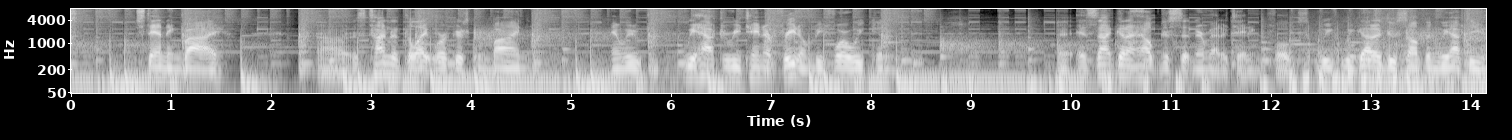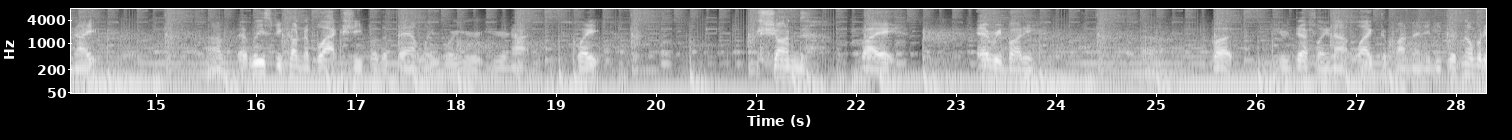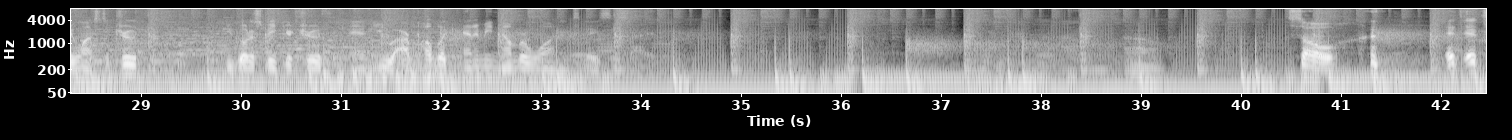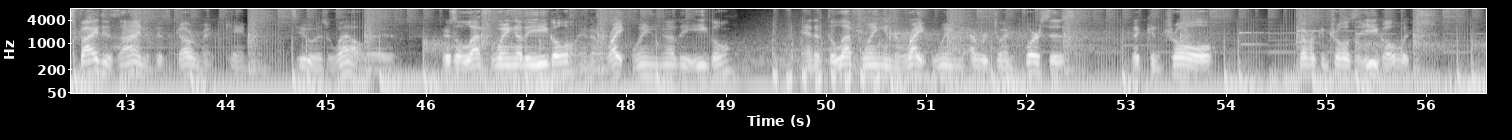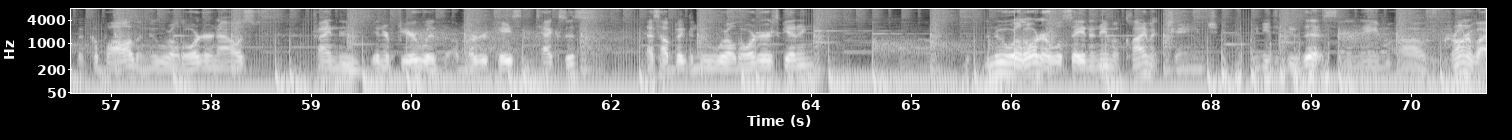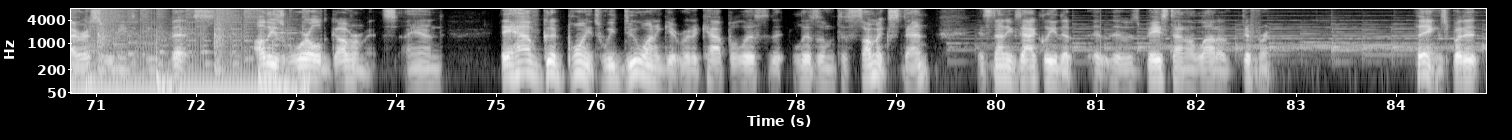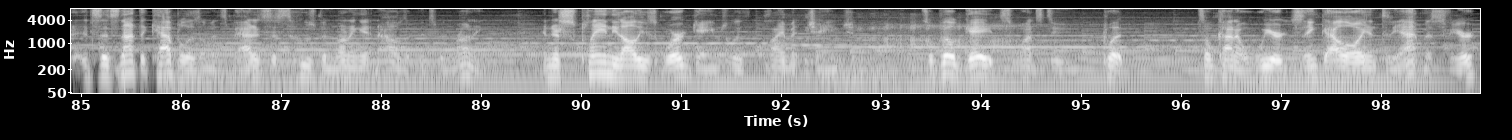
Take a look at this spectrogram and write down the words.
standing by. Uh, it's time that the light workers combine, and we we have to retain our freedom before we can. It's not going to help just sitting there meditating, folks. We, we got to do something. We have to unite. Uh, at least become the black sheep of the family, where you're you're not quite shunned by everybody, but you're definitely not liked upon many because nobody wants the truth. You go to speak your truth, and you are public enemy number one in today's society. Um, so it, it's by design that this government came into as well. There's a left wing of the eagle and a right wing of the eagle. And if the left wing and the right wing ever join forces, the control, whoever controls the eagle, which the cabal, the New World Order now is trying to interfere with a murder case in Texas. That's how big the New World Order is getting. Uh, the New World Order will say, in the name of climate change, we need to do this. In the name of coronavirus, we need to do this. All these world governments. And they have good points. We do want to get rid of capitalism to some extent. It's not exactly that it was based on a lot of different things, but it, it's it's not that capitalism is bad. It's just who's been running it and how it's been running. And they're playing all these word games with climate change. So Bill Gates wants to put some kind of weird zinc alloy into the atmosphere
